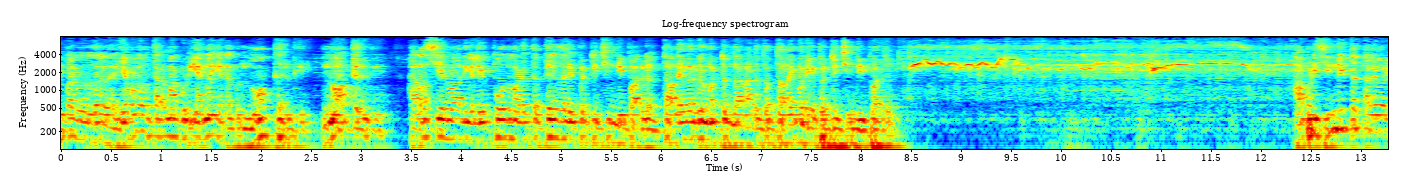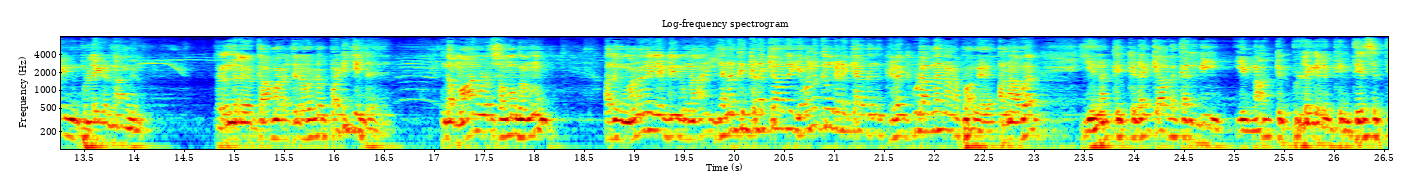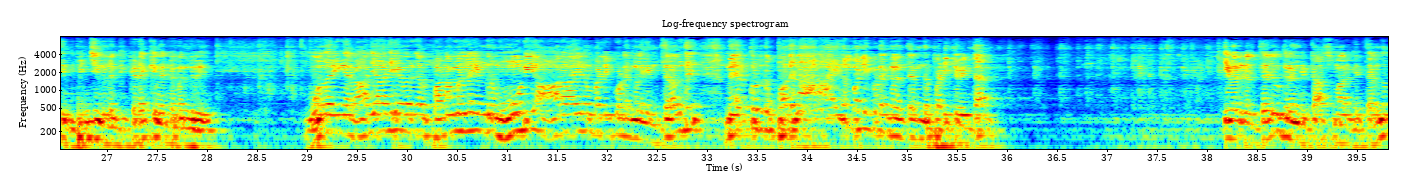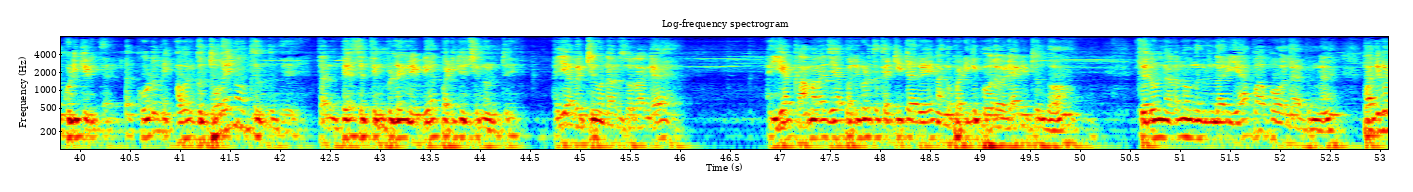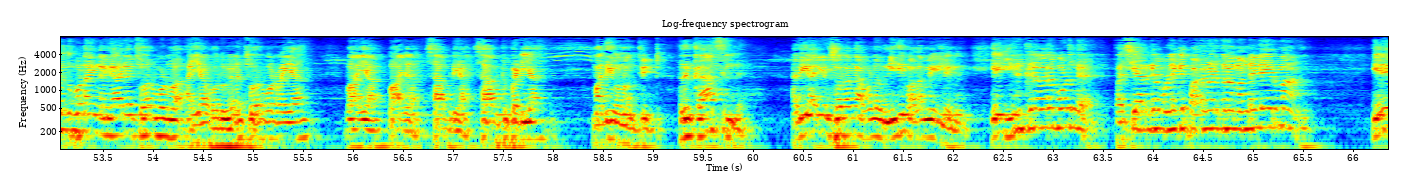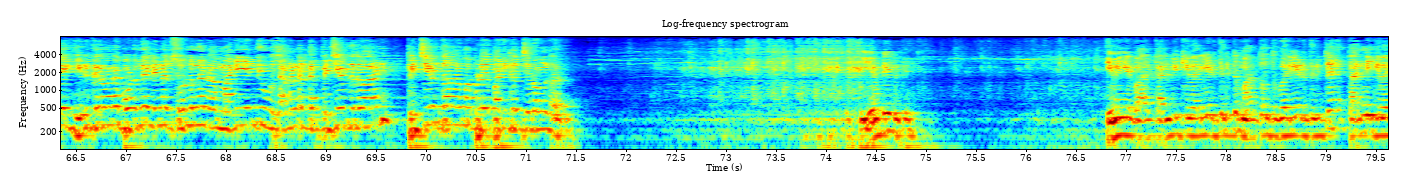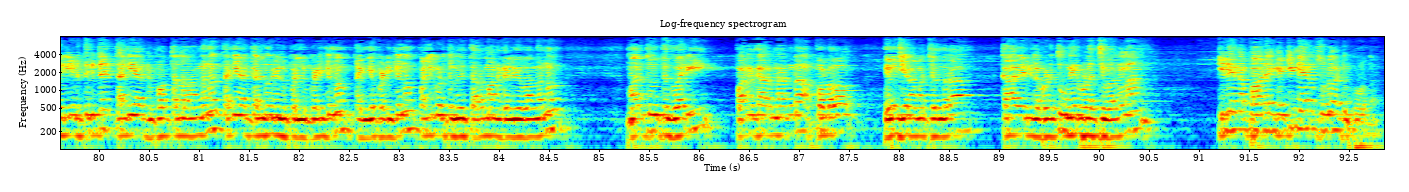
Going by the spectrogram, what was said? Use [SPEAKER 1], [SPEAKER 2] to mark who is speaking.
[SPEAKER 1] அமைப்பால் ஒரு தடவை. எவ்வளவு தரமா கூடியன்னா எனக்கு நோக்கம் இருக்கு. நோக்கம் இருக்கு. அரசியல்வாதிகள் எப்போதும் அடுத்த தேர்தலை பற்றி சிந்திப்பார்கள். தலைவர்கள் மட்டும்தான் அடுத்த தலைமுறையை பற்றி சிந்திப்பார்கள். அப்படி சிந்தித்த தலைவரின் பிள்ளைகள் நாங்கள். பெருந்தலைவர் காமராஜர் அவர்கள் படிக்கல. இந்த மானுட சமூகம் அதுக்கு மனநிலை எப்படி இருக்கும்னா எனக்கு கிடைக்காத எவனுக்கும் கிடைக்காதுன்னு கிடைக்கக்கூடாதுன்னு நினைப்பாங்க. ஆனா அவர் எனக்கு கிடைக்காத கல்வி என் நாட்டு பிள்ளைகளுக்கு தேசத்தின் பிஞ்சுகளுக்கு கிடைக்க வேண்டும் என்று முதலிங்க ராஜாஜி அவர்கள் பணமில்லை என்று மூடிய ஆறாயிரம் பள்ளிக்கூடங்களையும் திறந்து மேற்கொண்டு பதினாறாயிரம் பள்ளிக்கூடங்களை திறந்து படிக்க வைத்தார். இவர்கள் தெருவுக்கு ரெண்டு டாஸ்மார்க்கை திறந்து குடிக்க வைத்தார். கொடுமை அவருக்கு தொலைநோக்கு இருந்தது. தன் பேசத்தின் பிள்ளைகளை எப்படியா படிக்க வச்சுன்னு ஐயா வெற்றி கொண்டான்னு சொல்றாங்க. ஐயா காமராஜா பள்ளிக்கூடத்தை கட்டிட்டாரு. நாங்க படிக்க போகல விளையாடிட்டு இருந்தோம். தெருவில் நடந்து வந்து இருந்தாரு. ஏப்பா போகல அப்படின்னு. பள்ளிக்கூடத்துக்கு போனா எங்களுக்கு யாரையா சோறு போடுவா? ஐயா ஒரு வேளை சோறு போடுறையா வாயா வாயா சாப்பிடியா? சாப்பிட்டு படியா? மதிய உணவு திட்டு. அது காசு இல்லை. அதிகாரிகள் சொல்றாங்க அவ்வளவு நிதி வளமை இல்லைன்னு. ஏ இருக்கிறவரை போடுங்க. பசியா இருக்கிற பிள்ளைக்கு படம் நடத்தின மண்டையில ஏறுமா? ஏ இருக்கிறவரை போடுங்க. என்ன சொல்லுங்க. நான் மடி ஏந்தி சனங்கட்ட பிச்சை எடுத்துட்டு வரேன் பிச்சை எடுத்தாலும் நம்ம பிள்ளைய படிக்க வச்சிருவோம்ன்றாரு. எப்படி இருக்கு? இவங்க ப- கல்விக்கு வரி எடுத்துக்கிட்டு மருத்துவத்துக்கு வரி எடுத்துக்கிட்டு தண்ணிக்கு வரி எடுத்துக்கிட்டு தனியார் பொத்தலை வாங்கணும் தனியார் கல்லூரியில் பள்ளி படிக்கணும் தங்க படிக்கணும் பள்ளிக்கூடத்தில் போய் தரமான கல்வி வாங்கணும். மருத்துவத்துக்கு வரி பணக்காரனா இருந்தா அப்பளோ எம்ஜி ராமச்சந்திரா காவேரியில் படுத்து உயிர் உழைச்சி வரலாம். இல்லைன்னா பாடையை கட்டி நேரம் சுடுகாட்டுக்கு போகலாம்.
